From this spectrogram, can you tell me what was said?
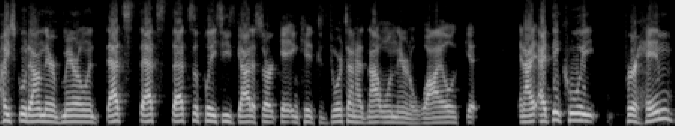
high school down there in Maryland. That's that's that's the place he's got to start getting kids because Georgetown has not won there in a while. Get and I, I think Cooley for him,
